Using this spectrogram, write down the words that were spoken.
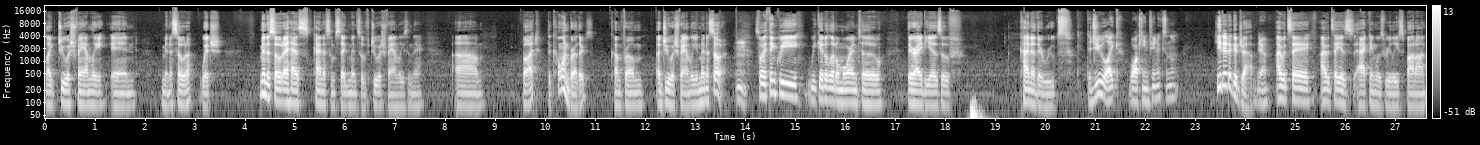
like Jewish family in Minnesota, which Minnesota has kind of some segments of Jewish families in there. Um, but the Coen brothers come from a Jewish family in Minnesota. Mm. So I think we we get a little more into their ideas of kind of their roots. Did you like Joaquin Phoenix in that? He did a good job. Yeah. I would say I would say his acting was really spot on,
